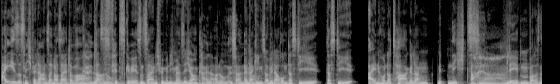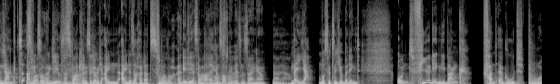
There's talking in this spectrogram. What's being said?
weiß es nicht, wer da an seiner Seite war. Keine Lass Ahnung. es Fitz gewesen sein, ich bin mir nicht mehr sicher. Keine Ahnung, ist an. Äh, da ja. ging es irgendwie darum, dass die, dass die 100 Tage lang mit nichts Ach ja. leben, War das nicht im- nackt doch angezogen. jedes Mal kriegen sie, glaube ich, ein, eine Sache dazu. Elias Mbarek kann es auch gewesen sein, ja. Ja, ja. Naja, muss jetzt nicht unbedingt. Und vier gegen die Bank fand er gut. Puh,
